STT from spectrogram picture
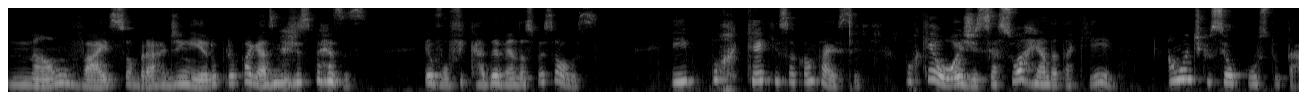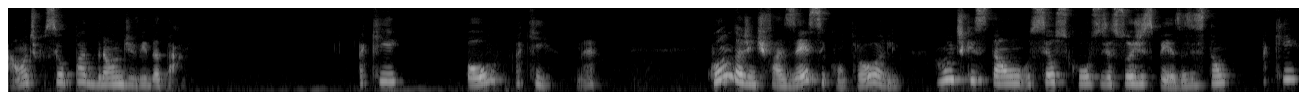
não vai sobrar dinheiro para eu pagar as minhas despesas. Eu vou ficar devendo às pessoas. E por que que isso acontece? Porque hoje, se a sua renda está aqui, aonde que o seu custo está? Aonde que o seu padrão de vida está? Aqui ou aqui, né? Quando a gente faz esse controle, onde que estão os seus custos e as suas despesas? Estão aqui.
